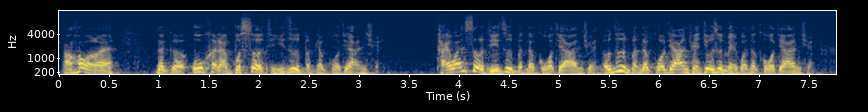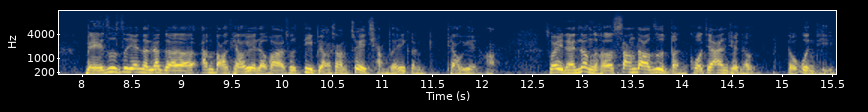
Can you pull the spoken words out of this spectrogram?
然后呢，那个乌克兰不涉及日本的国家安全，台湾涉及日本的国家安全，而日本的国家安全就是美国的国家安全。美日之间的那个安保条约的话，是地表上最强的一个条约啊，所以呢，任何伤到日本国家安全的的问题，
